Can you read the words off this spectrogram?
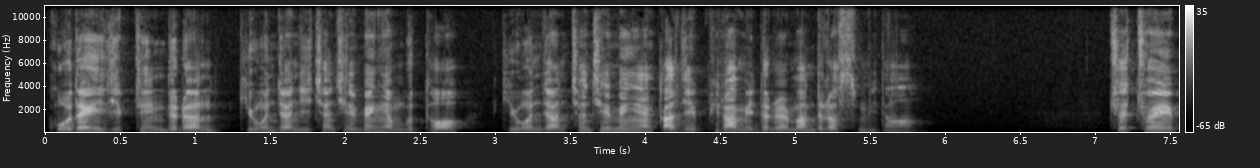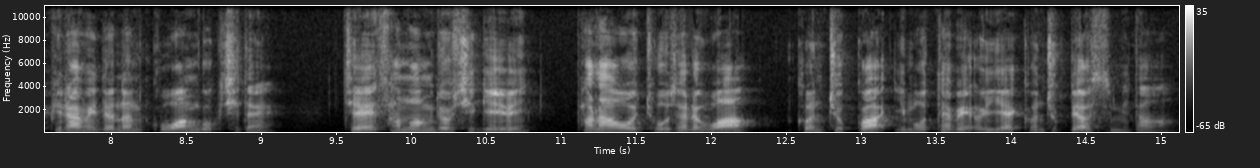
고대 이집트인들은 기원전 2700년부터 기원전 1700년까지 피라미드를 만들었습니다. 최초의 피라미드는 고왕국 시대 제3왕조 시기의 파라오 조세르와 건축가 이모탭에 의해 건축되었습니다.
